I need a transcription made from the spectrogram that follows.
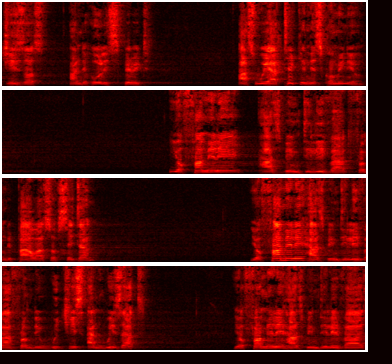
Jesus, and the Holy Spirit. As we are taking this communion, your family has been delivered from the powers of Satan. Your family has been delivered from the witches and wizards. Your family has been delivered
